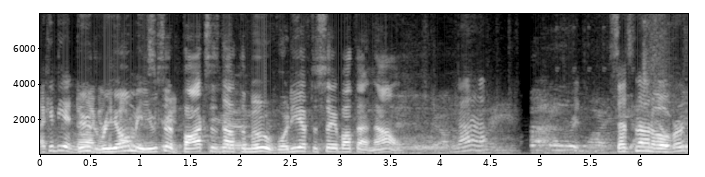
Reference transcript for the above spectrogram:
I could be a Dude, Ryomi, you said Fox is not the move. What do you have to say about that now? No, no, no. Set's not over.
